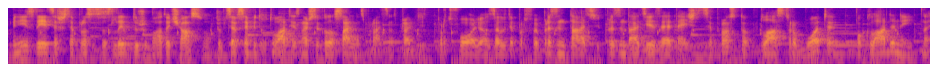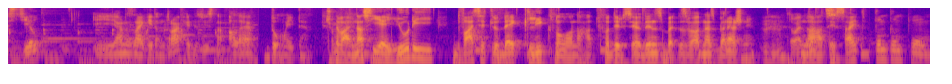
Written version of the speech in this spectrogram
мені здається, що це просто злив дуже багато часу, щоб це все підготувати. Знаєш, це колосальна праця. Насправді портфоліо, залити портфоліо, презентацію, презентації за етеч. Це просто пласт роботи, покладений на стіл. І я не знаю, який там трафік, звісно, але думайте. Чому? Давай, у нас є Юрій, 20 людей клікнуло на один з- одне збереження Угу. Давай на дивитись. цей сайт. Пум-пум-пум.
